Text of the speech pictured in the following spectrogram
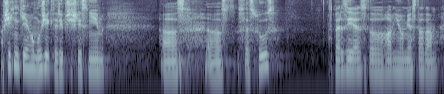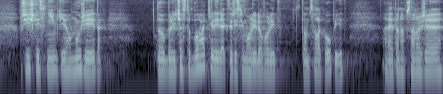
A všichni ti jeho muži, kteří přišli s ním se Sus, z Perzie, z toho hlavního města tam, přišli s ním ti jeho muži, tak to byli často bohatí lidé, kteří si mohli dovolit tam celé koupit. A je to napsáno, že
